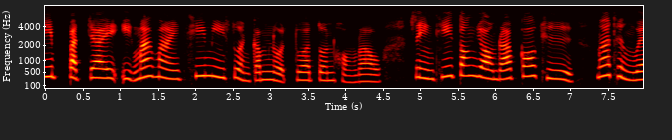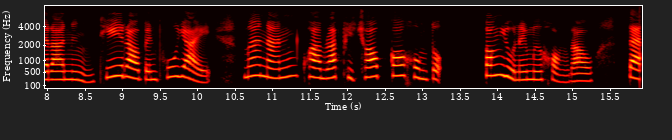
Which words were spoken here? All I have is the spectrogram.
มีปัจจัยอีกมากมายที่มีส่วนกำหนดตัวตนของเรา สิ่งที่ต้องยอมรับก็คือ เมื่อถึงเวลาหนึ่งที่เราเป็นผู้ใหญ่ เมื่อนั้นความรับผิดชอบก็คงตต้องอยู่ในมือของเรา แต่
